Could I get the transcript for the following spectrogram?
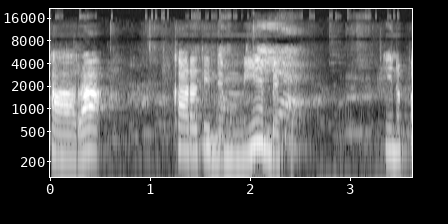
ಖಾರ. ಖಾರ ತಿಂದೆ ಮಮ್ಮಿ ಅನ್ಬೇಕು. ಏನಪ್ಪ?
